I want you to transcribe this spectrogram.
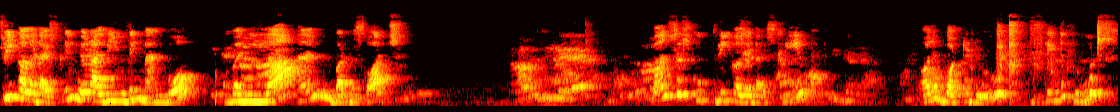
Three colored ice cream. Here I'll be using mango, vanilla and butterscotch. Once you scoop three colored ice cream, all you've got to do is take the fruits,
